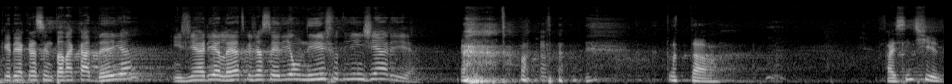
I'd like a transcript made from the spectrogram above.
querer acrescentar na cadeia, engenharia elétrica já seria um nicho de engenharia. Total. Faz sentido.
